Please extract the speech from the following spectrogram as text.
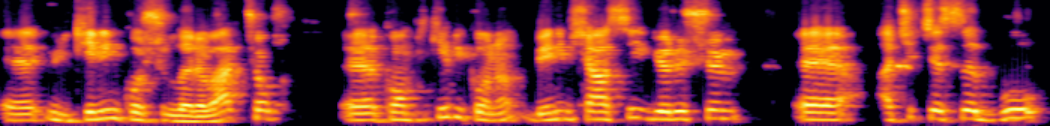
E, ülkenin koşulları var. Çok komplike bir konu. Benim şahsi görüşüm açıkçası bu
